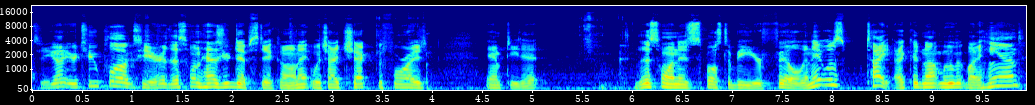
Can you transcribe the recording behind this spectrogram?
So you got your two plugs here. This one has your dipstick on it, which I checked before I emptied it. This one is supposed to be your fill, and it was tight. I could not move it by hand.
